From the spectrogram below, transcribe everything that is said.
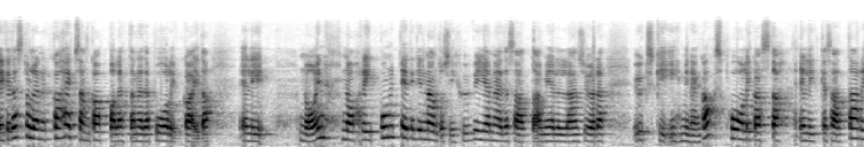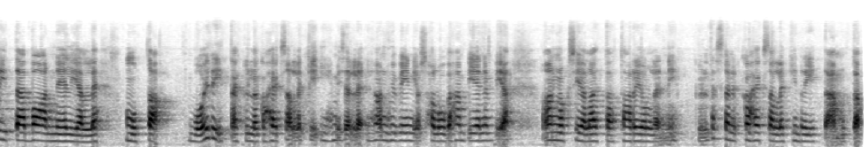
Eli tässä tulee nyt kahdeksan kappaletta näitä puolikkaita, eli noin, no riippuu nyt tietenkin, nämä on tosi hyviä, näitä saattaa mielellään syödä yksikin ihminen kaksi puolikasta, eli saattaa riittää vaan neljälle, mutta voi riittää kyllä kahdeksallekin ihmiselle ihan hyvin, jos haluaa vähän pienempiä annoksia laittaa tarjolle, niin kyllä tästä nyt kahdeksallekin riittää, mutta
